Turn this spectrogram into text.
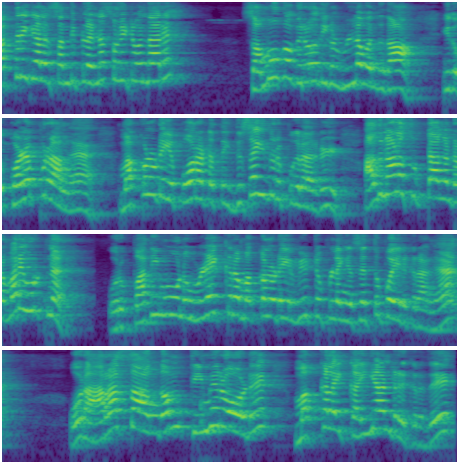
பத்திரிகையாளர் சந்திப்பில் என்ன சொல்லிட்டு வந்தாரு? சமூக விரோதிகள் உள்ள வந்துதான் இது குழப்புறாங்க. மக்களுடைய போராட்டத்தை திசை திருப்புகிறார்கள். அதனால சுட்டாங்கன்ற மாதிரி உருட்டினர். ஒரு பதிமூணு உழைக்கிற மக்களுடைய வீட்டு பிள்ளைங்க செத்து போயிருக்கிறாங்க. ஒரு அரசாங்கம் திமிரோடு மக்களை கையாண்டு இருக்கிறது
